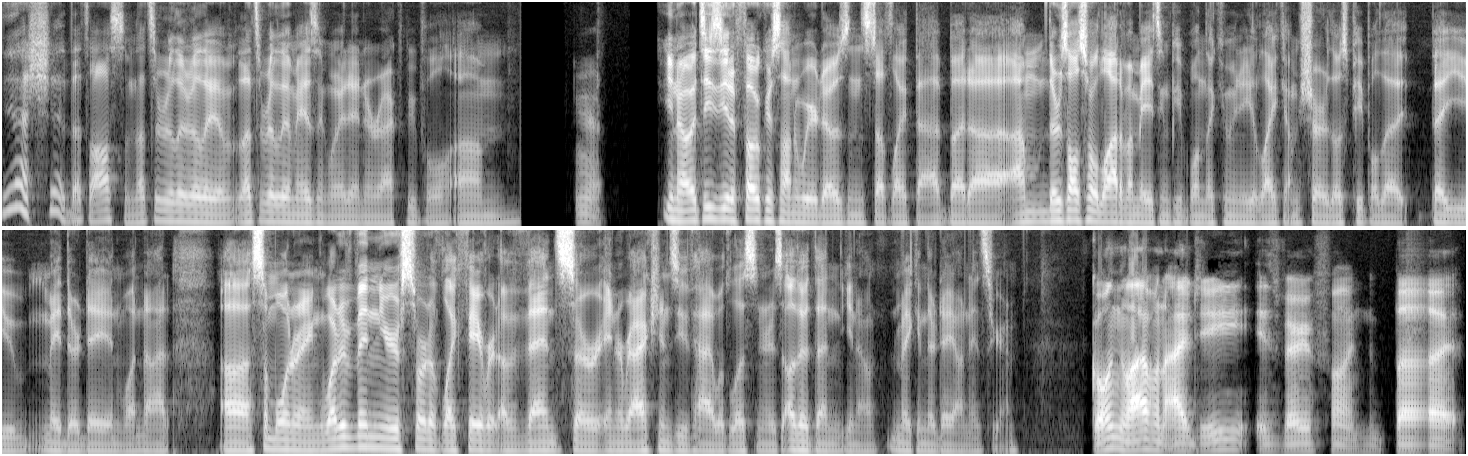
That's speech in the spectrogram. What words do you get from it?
Yeah, shit, that's awesome. That's a really, really, that's a really amazing way to interact with people. Um, Yeah. You know, it's easy to focus on weirdos and stuff like that, but uh, there's also a lot of amazing people in the community. Like I'm sure those people that that you made their day and whatnot. Uh, so I'm wondering, what have been your sort of like favorite events or interactions you've had with listeners, other than you know making their day on Instagram? Going live on IG is very fun, but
